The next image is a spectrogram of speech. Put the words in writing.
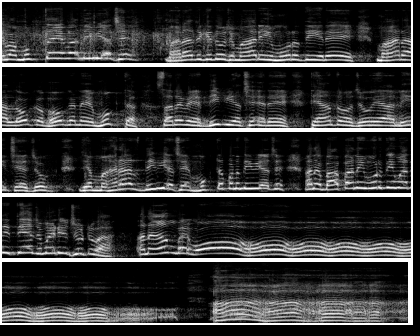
એવા મુક્ત એવા દિવ્ય છે. મહારાજે કીધું છે, મારી મૂર્તિ રે, મારા લોક ભોગને મુક્ત સર્વે દિવ્ય છે રે. ત્યાં તો જોયા નીચે જોગ જે મહારાજ દિવ્ય છે, મુક્ત પણ દિવ્ય છે, અને બાપાની મૂર્તિમાંથી તે જ માંડ્યું છૂટવા. અને આમ ભાઈ, ઓ, હો હો હો હો હો હો હો આ હા હા હા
